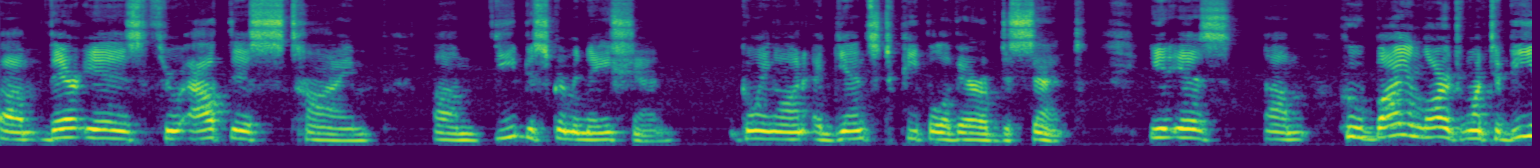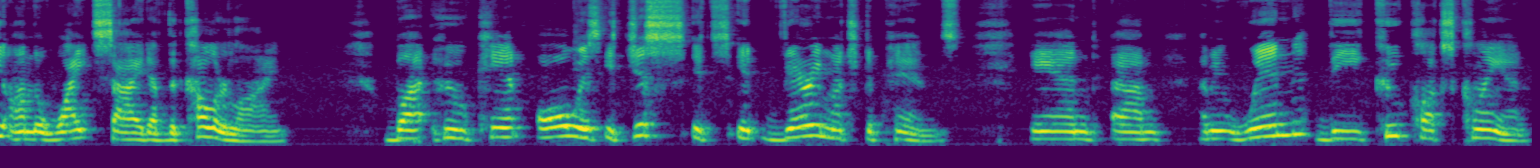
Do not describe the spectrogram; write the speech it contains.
um, there is throughout this time um, deep discrimination going on against people of Arab descent. It is um, who by and large want to be on the white side of the color line but who can't always it just it's it very much depends and um, i mean when the ku klux klan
